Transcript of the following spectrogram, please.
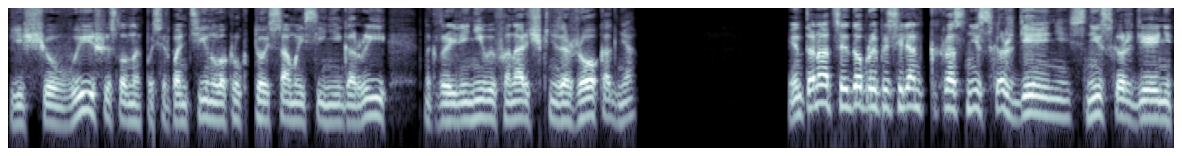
еще выше, словно по серпантину вокруг той самой синей горы, на которой ленивый фонарщик не зажег огня. Интонации доброй поселянки как раз нисхождение, снисхождение,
